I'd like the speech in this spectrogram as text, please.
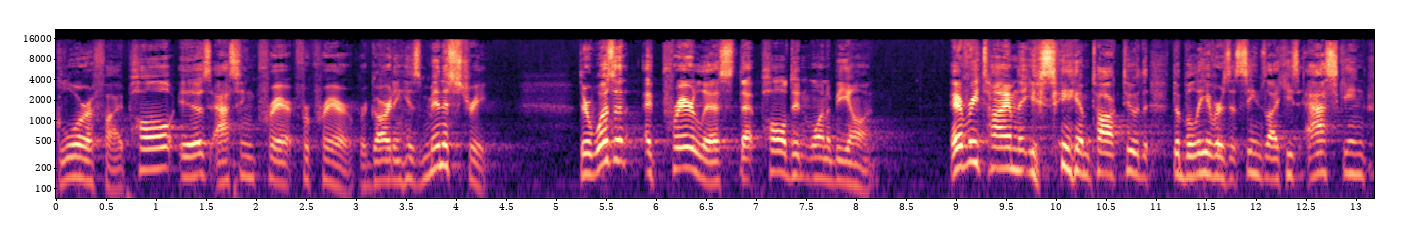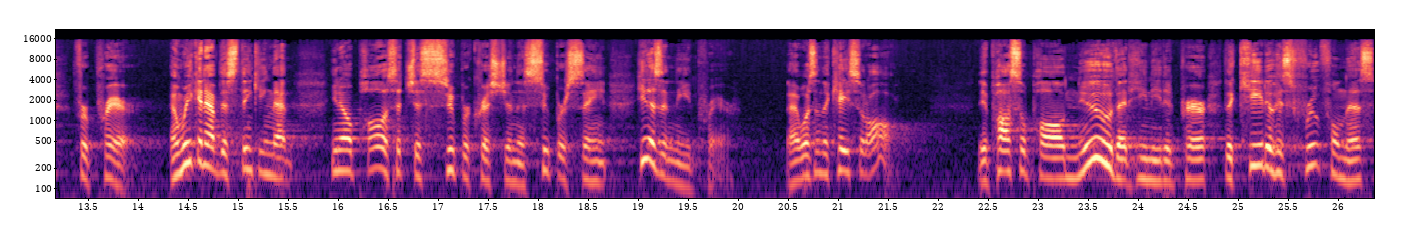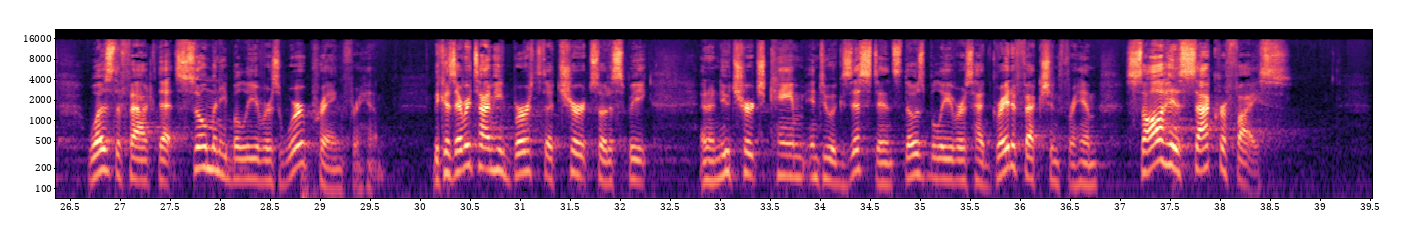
glorified. Paul is asking prayer for prayer regarding his ministry. There wasn't a prayer list that Paul didn't want to be on. Every time that you see him talk to the, the believers, it seems like he's asking for prayer. And we can have this thinking that, you know, Paul is such a super Christian, this super saint, he doesn't need prayer. That wasn't the case at all. The Apostle Paul knew that he needed prayer. The key to his fruitfulness was the fact that so many believers were praying for him. Because every time he birthed a church, so to speak, and a new church came into existence, those believers had great affection for him, saw his sacrifice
